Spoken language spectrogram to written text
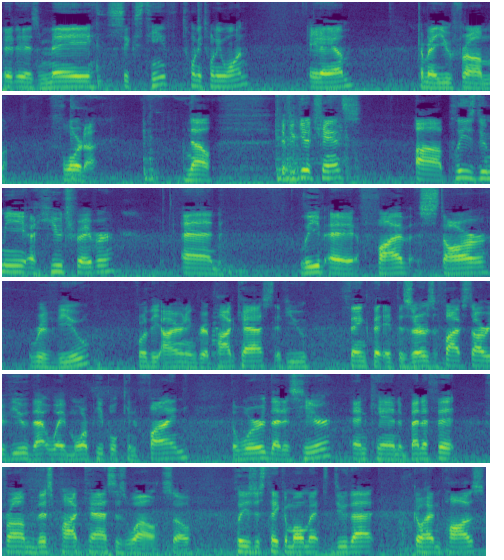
It is May 16th, 2021, 8 a.m. Coming at you from Florida. Now, if you get a chance, uh, please do me a huge favor and leave a five star review for the Iron and Grit podcast. If you think that it deserves a five star review, that way more people can find the word that is here and can benefit from this podcast as well. So please just take a moment to do that. Go ahead and pause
